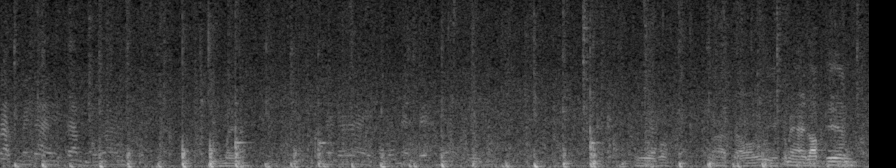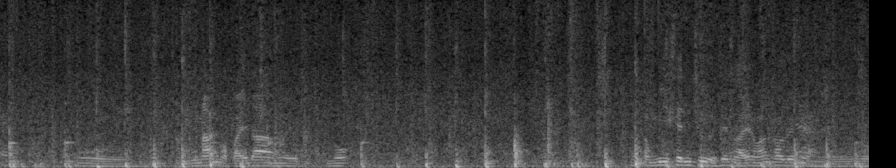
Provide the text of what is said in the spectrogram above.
รับไม่ได้จำไม่ได้ทำไมนะไม่ได้ต้องแม่ไปเอาเองเออก็น่าจะเอาอีกไม่ให้รับเทียนโอ้ยกูนั่งก็ไปได้ไม่โนมัน ต้องมีเส้นชื่อเส้นอะไรมั้งเขาเลยเนี่ยโอ้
